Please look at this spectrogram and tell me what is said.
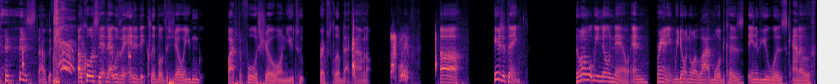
Stop it. of course, that, that was an edited clip of the show, and you can go watch the full show on YouTube, breakfastclub.com, and all. Uh, here's the thing. Knowing what we know now, and granted, we don't know a lot more because the interview was kind of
